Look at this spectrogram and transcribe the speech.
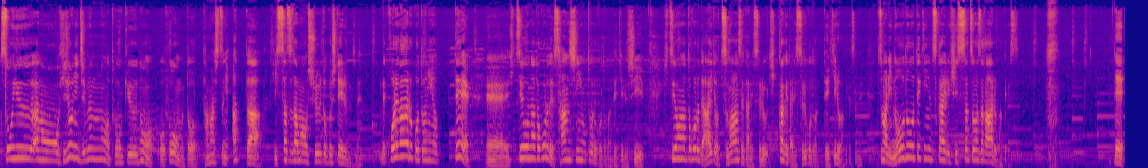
そういうあの非常に自分の投球のフォームと球質に合った必殺球を習得しているんですね。でこれがあることによって、えー、必要なところで三振を取ることができるし必要なところで相手を詰まらせたりする引っ掛けたりすることができるわけですね。つまり能動的に使える必殺技があるわけです。で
